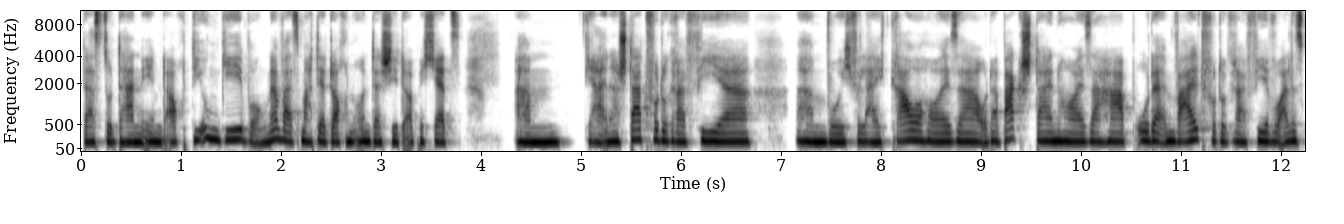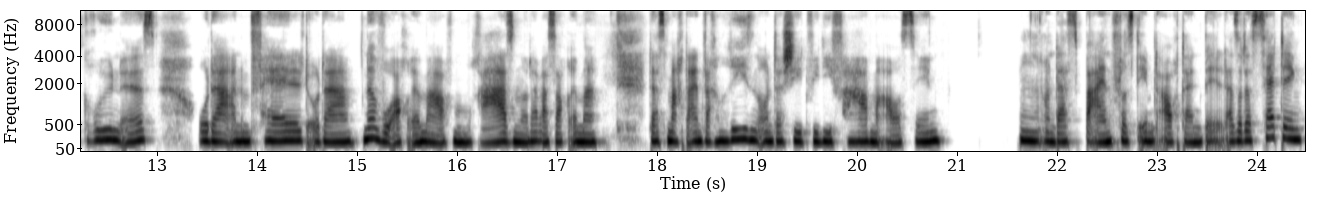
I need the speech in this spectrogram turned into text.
dass du dann eben auch die Umgebung, ne, weil es macht ja doch einen Unterschied, ob ich jetzt ähm, ja in der Stadt fotografiere, ähm, wo ich vielleicht graue Häuser oder Backsteinhäuser habe oder im Wald fotografiere, wo alles grün ist oder an einem Feld oder ne, wo auch immer, auf dem Rasen oder was auch immer. Das macht einfach einen Riesenunterschied, wie die Farben aussehen. Und das beeinflusst eben auch dein Bild. Also das Setting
